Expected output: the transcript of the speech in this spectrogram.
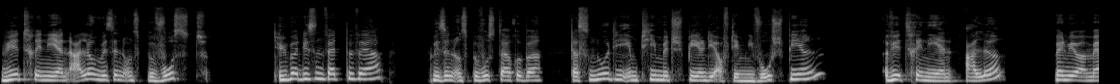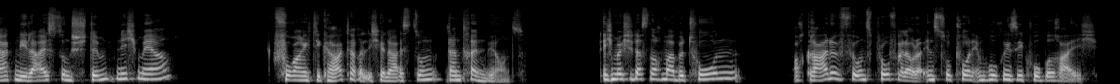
wir trainieren alle und wir sind uns bewusst über diesen Wettbewerb. Wir sind uns bewusst darüber, dass nur die im Team mitspielen, die auf dem Niveau spielen. Wir trainieren alle. Wenn wir aber merken, die Leistung stimmt nicht mehr, vorrangig die charakterliche Leistung, dann trennen wir uns. Ich möchte das nochmal betonen, auch gerade für uns Profiler oder Instruktoren im Hochrisikobereich.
